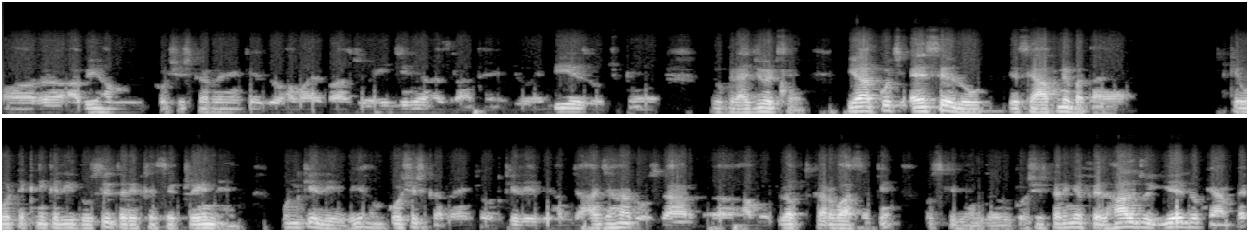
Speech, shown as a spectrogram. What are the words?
और अभी हम कोशिश कर रहे हैं कि जो हमारे पास जो इंजीनियर हजरात हैं, जो एम हो चुके हैं, जो ग्रेजुएट्स हैं या कुछ ऐसे लोग, जैसे आपने बताया कि वो टेक्निकली दूसरी तरीके से ट्रेन है उनके लिए भी हम कोशिश कर रहे हैं कि उनके लिए भी हम जहाँ जहाँ रोज़गार हम उपलब्ध करवा सकें उसके लिए हम ज़रूर कोशिश करेंगे। फ़िलहाल जो ये जो कैंप है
